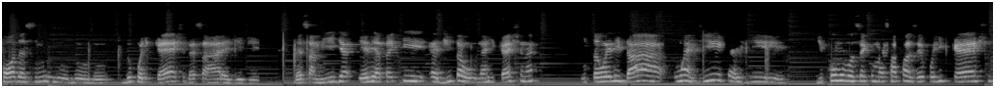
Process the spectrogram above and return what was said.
foda, assim, do, do, do podcast, dessa área de, de, dessa mídia. Ele até que edita o Nerdcast, né? Então ele dá umas dicas de, de como você começar a fazer o podcast e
